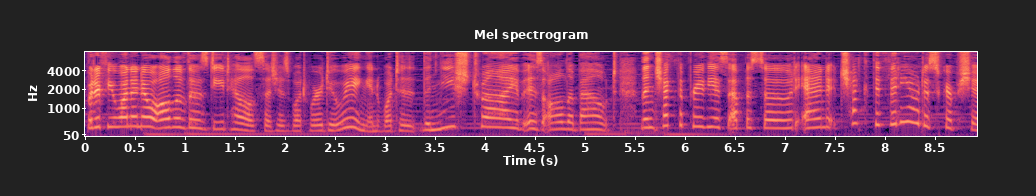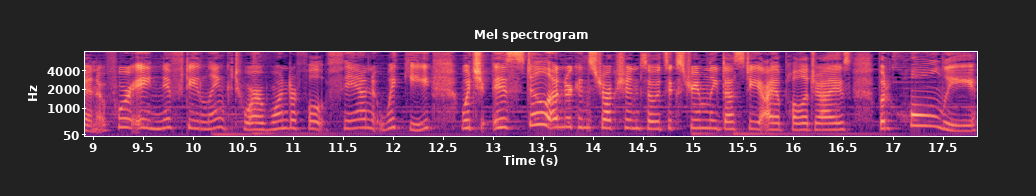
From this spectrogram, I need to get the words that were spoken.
But if you want to know all of those details, such as what we're doing and what the niche tribe is all about, then check the previous episode and check the video description for a nifty link to our wonderful fan wiki, which is still under construction, so it's extremely dusty. I apologize. But holy,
